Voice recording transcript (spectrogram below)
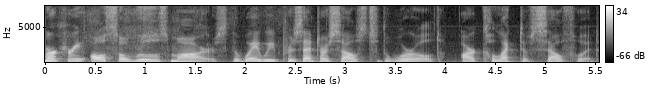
Mercury also rules Mars, the way we present ourselves to the world, our collective selfhood.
